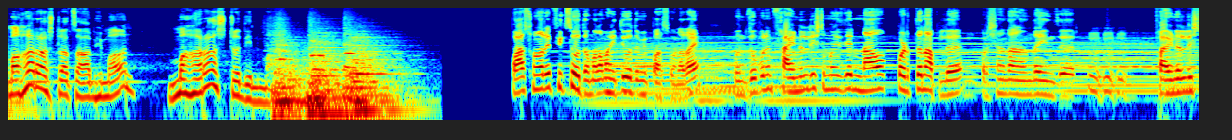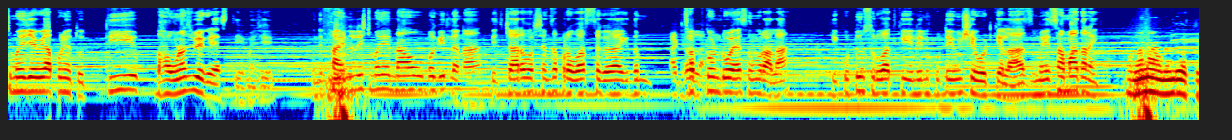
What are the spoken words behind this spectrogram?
महाराष्ट्राचा अभिमान महाराष्ट्र दिन मा पास होणार फिक्स होतं मला माहिती होतं मी पास होणार आहे. पण जोपर्यंत फायनल लिस्टमध्ये ते नाव पडतं ना आपलं प्रशांत आनंद इंजर फायनल लिस्टमध्ये ज्यावेळी आपण येतो ती भावनाच वेगळी असते. म्हणजे आणि फायनल लिस्टमध्ये नाव बघितलं ना ते चार वर्षांचा प्रवास सगळा एकदम. छप्पन डोळ्यासमोर आला. की कुठून सुरुवात केली आणि कुठे येऊन शेवट केला आज म्हणजे समाधान आहे. आम्हाला आनंद वाटत.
